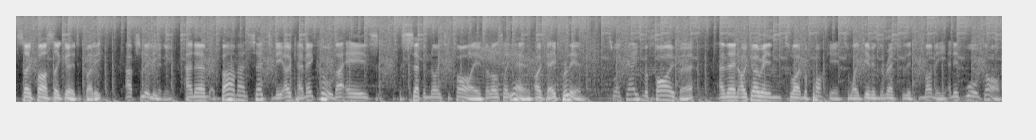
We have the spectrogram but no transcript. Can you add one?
So far, so good, buddy. Absolutely. And um, barman said to me, "Okay, mate, cool. That is seven ninety five. And I was like, "Yeah, okay, brilliant." So I gave him a fiver, and then I go into like my pocket to like give him the rest of this money, and he'd walked off.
